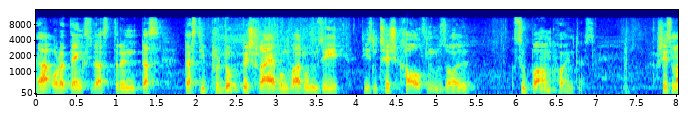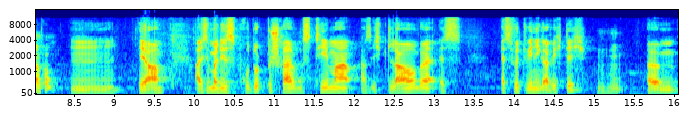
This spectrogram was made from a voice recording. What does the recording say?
Ja, oder denkst du, dass drin, dass, dass die Produktbeschreibung, warum sie diesen Tisch kaufen soll, super on point ist? Verstehst du meinen Punkt? Mm, ja, also ich mal, dieses Produktbeschreibungsthema, also ich glaube, es, es wird weniger wichtig. Mhm. Ähm,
